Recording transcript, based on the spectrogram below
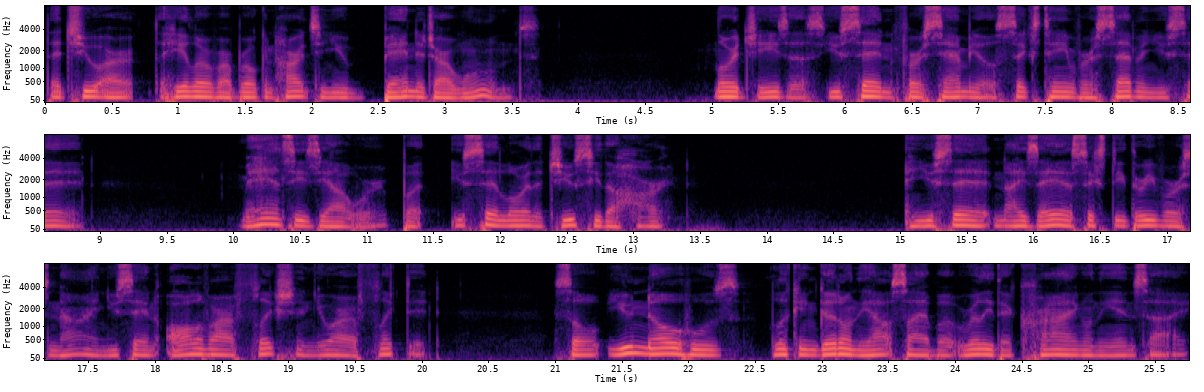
that you are the healer of our broken hearts and you bandage our wounds. Lord Jesus, you said in 1 Samuel 16, verse 7, you said, Man sees the outward, but you said, Lord, that you see the heart. And you said in Isaiah 63, verse 9, you said, In all of our affliction, you are afflicted. So you know who's looking good on the outside, but really they're crying on the inside.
